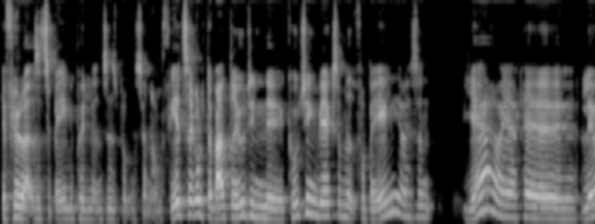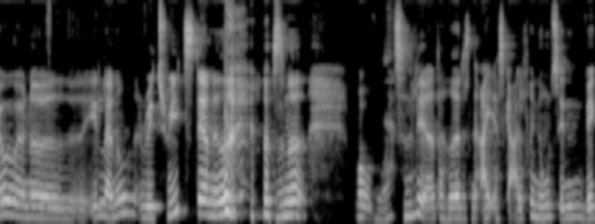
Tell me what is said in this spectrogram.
jeg flytter altså til Bali på et eller andet tidspunkt, og så om fedt, så kan du da bare drive din øh, coaching virksomhed fra Bali, og sådan, ja, og jeg kan lave noget, et eller andet, retreats dernede, og sådan noget. Hvor ja. tidligere, der hedder det sådan, ej, jeg skal aldrig nogensinde væk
